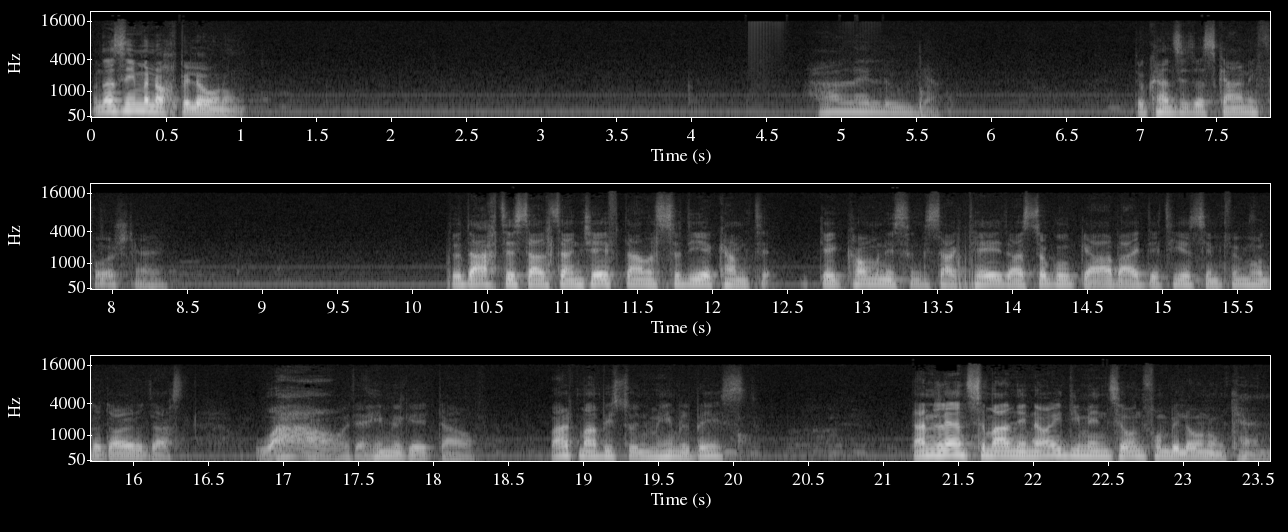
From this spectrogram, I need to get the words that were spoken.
Und dann ist immer noch Belohnung. Halleluja. Du kannst dir das gar nicht vorstellen. Du dachtest, als dein Chef damals zu dir kam, gekommen ist und gesagt, hey, du hast so gut gearbeitet, hier sind 500 Euro, du dachtest, wow, der Himmel geht auf. Warte mal, bis du im Himmel bist. Dann lernst du mal eine neue Dimension von Belohnung kennen.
